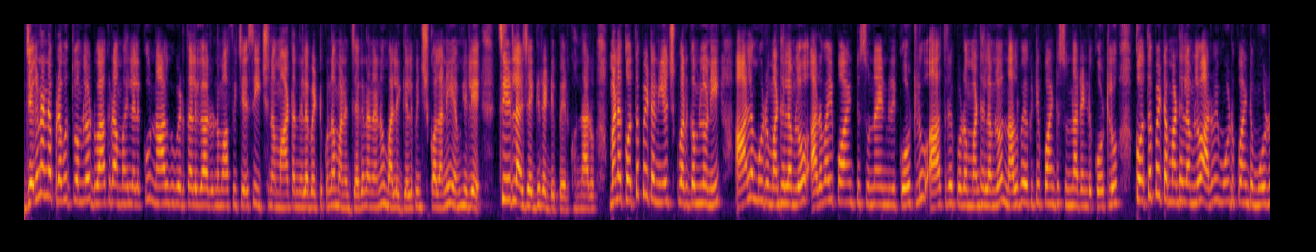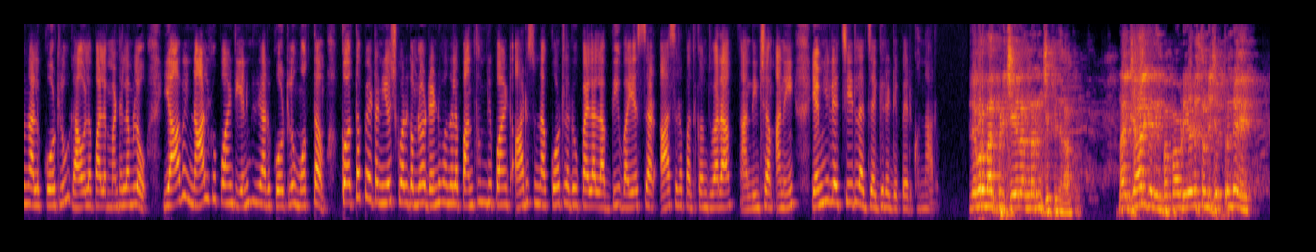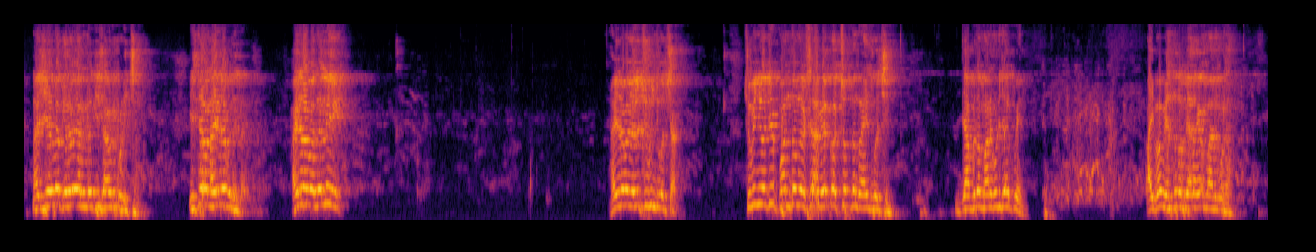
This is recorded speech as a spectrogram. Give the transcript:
జగనన్న ప్రభుత్వంలో డ్వాక్రా మహిళలకు నాలుగు విడతలుగా రుణమాఫీ చేసి ఇచ్చిన మాట నిలబెట్టుకున్న మన జగనన్నను మళ్ళీ గెలిపించుకోవాలని ఎమ్మెల్యే చీర్ల జగ్గిరెడ్డి పేర్కొన్నారు. మన కొత్తపేట నియోజకవర్గంలోని ఆలమూరు మండలంలో అరవై పాయింట్ సున్నా ఎనిమిది కోట్లు ఆత్రేపురం మండలంలో నలభై ఒకటి పాయింట్ సున్నా రెండు కోట్లు కొత్తపేట మండలంలో అరవై మూడు పాయింట్ మూడు నాలుగు కోట్లు రావులపాలెం మండలంలో యాభై నాలుగు పాయింట్ ఎనిమిది ఆరు కోట్లు మొత్తం కొత్తపేట నియోజకవర్గంలో రెండు వందల పంతొమ్మిది పాయింట్ ఆరు సున్నా కోట్ల రూపాయల లబ్ధి వైఎస్ఆర్ ఆసర పథకం ద్వారా అందించారు అందించాం అని ఎమ్మెల్యే చీర్ల జగ్గిరెడ్డి పేర్కొన్నారు. లివర్ మార్పిడి చేయాలన్నారని చెప్పింది నాకు. నాకు జాలి కలిగింది. పాప ఆవిడ ఏడుస్తుంటే చెప్తుంటే నా జేబులోకి ఇరవై వేల తీసి ఆవిడ కూడా ఇచ్చాను ఇస్తే వాళ్ళు హైదరాబాద్ వెళ్ళారు. హైదరాబాద్ వెళ్ళి హైదరాబాద్ వెళ్ళి చూపించుకొచ్చాడు చూపించుకొచ్చి పంతొమ్మిది లక్షల యాభై వేలకు వచ్చి రైతుకు వచ్చింది. దెబ్బతో మన కూడా జరిపోయింది. అయిపోయి ఎంతలో బేరగా అనుకున్నా.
